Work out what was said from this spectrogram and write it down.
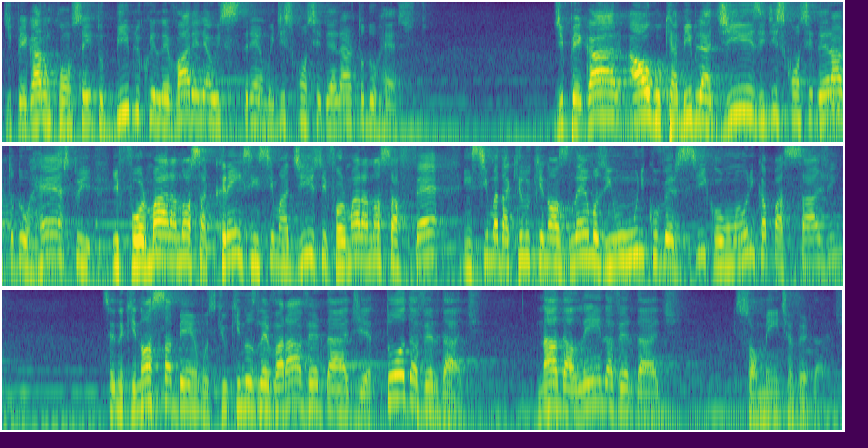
de pegar um conceito bíblico e levar ele ao extremo e desconsiderar todo o resto de pegar algo que a Bíblia diz e desconsiderar todo o resto e, e, formar a nossa crença em cima disso e formar a nossa fé em cima daquilo que nós lemos em um único versículo, uma única passagem, sendo que nós sabemos que o que nos levará à verdade é toda a verdade, nada além da verdade e somente a verdade.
